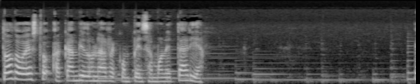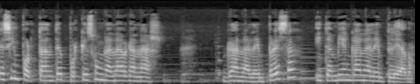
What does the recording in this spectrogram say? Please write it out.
Todo esto a cambio de una recompensa monetaria. Es importante porque es un ganar-ganar. Gana la empresa y también gana el empleado.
